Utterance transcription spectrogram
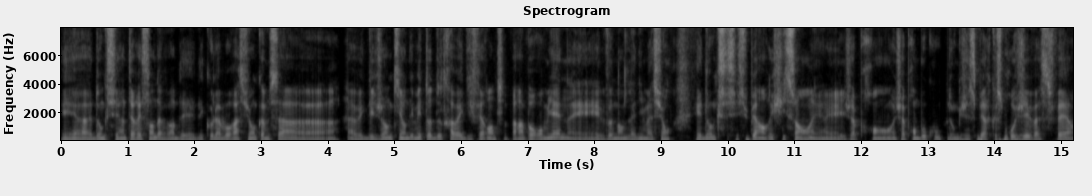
Et euh, donc, c'est intéressant d'avoir des, des, collaborations comme ça avec des gens qui ont des méthodes de travail différentes par rapport aux miennes et venant de l'animation. Et donc, c'est super enrichissant et, j'apprends, j'apprends beaucoup. Donc, j'espère que ce projet va se faire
